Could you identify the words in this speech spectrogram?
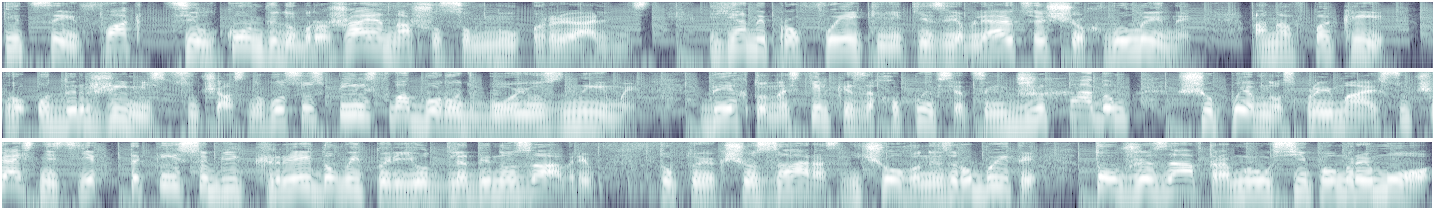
І цей факт цілком відображає нашу сумну реальність. І я не про фейки, які з'являються щохвилини, а навпаки, про одержимість сучасного суспільства боротьбою з ними. Дехто настільки захопився цим джихадом, що певно сприймає сучасність як такий собі крейдовий період для динозаврів. Тобто, якщо зараз нічого не зробити, то вже завтра ми усі помремо.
